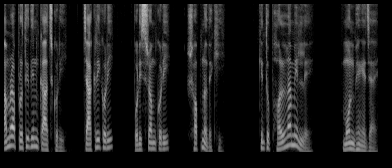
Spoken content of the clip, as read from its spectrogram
আমরা প্রতিদিন কাজ করি, চাকরি করি, পরিশ্রম করি, স্বপ্ন দেখি। কিন্তু ফল না মিললে মন ভেঙে যায়,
